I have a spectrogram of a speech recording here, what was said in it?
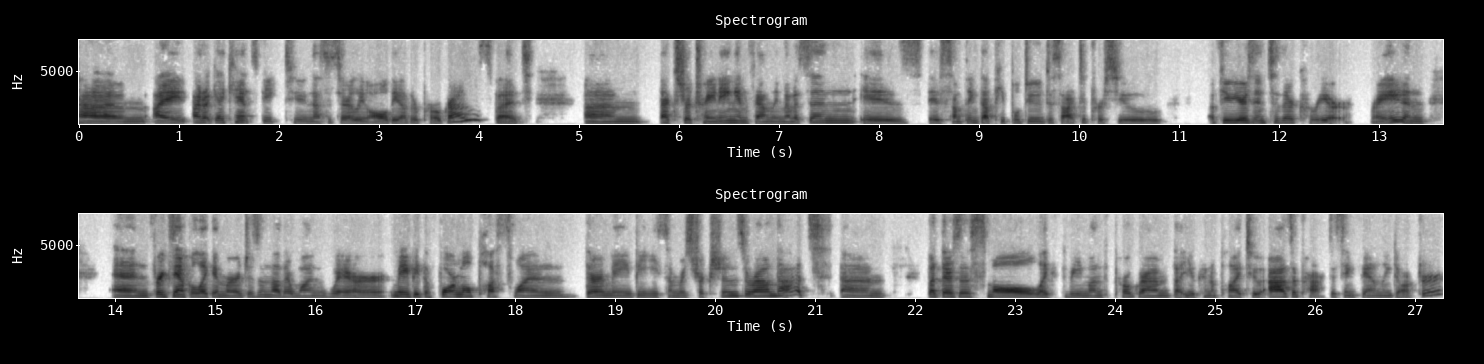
um, I I, don't, I can't speak to necessarily all the other programs, but um, extra training in family medicine is is something that people do decide to pursue a few years into their career, right? And and for example, like Emerge is another one where maybe the formal plus one there may be some restrictions around that. Um, but there's a small like three month program that you can apply to as a practicing family doctor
